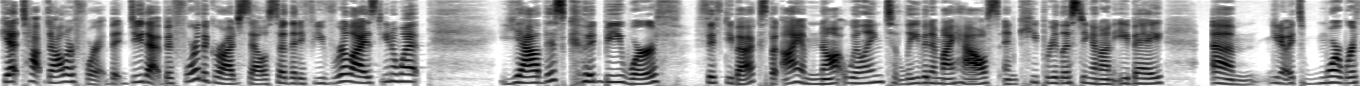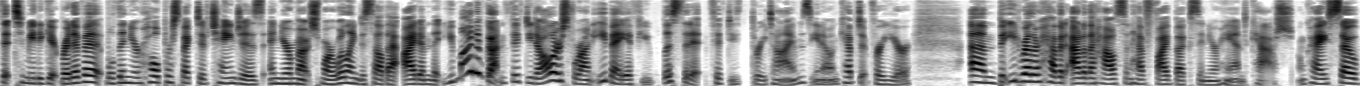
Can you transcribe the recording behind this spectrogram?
get top dollar for it, but do that before the garage sale so that if you've realized, you know what, yeah, this could be worth 50 bucks, but I am not willing to leave it in my house and keep relisting it on eBay. Um, you know, it's more worth it to me to get rid of it. Well, then your whole perspective changes and you're much more willing to sell that item that you might have gotten $50 for on eBay if you listed it 53 times, you know, and kept it for a year. Um, but you'd rather have it out of the house and have five bucks in your hand cash. Okay. So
